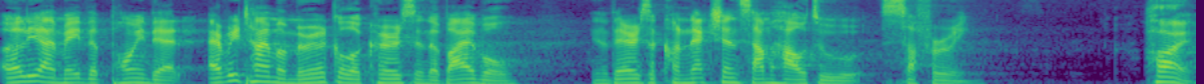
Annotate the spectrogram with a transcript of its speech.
earlier I made the point that every time a miracle occurs in the Bible, you know, there is a connection somehow to suffering. はい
